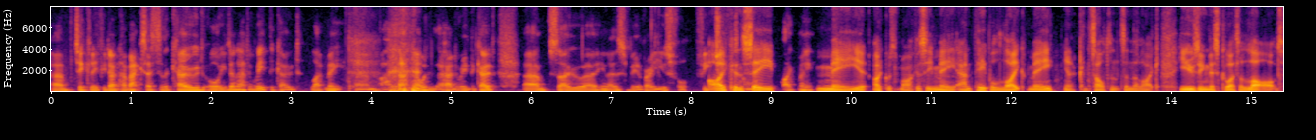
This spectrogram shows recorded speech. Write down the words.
um, particularly if you don't have access to the code or you don't know how to read the code, like me. Um, I, I, wouldn't know how to read the code. Um, so, uh, you know, this would be a very useful feature. I can see like me. Me, I, I can see me and people like me, you know, consultants and the like, using this quite a lot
